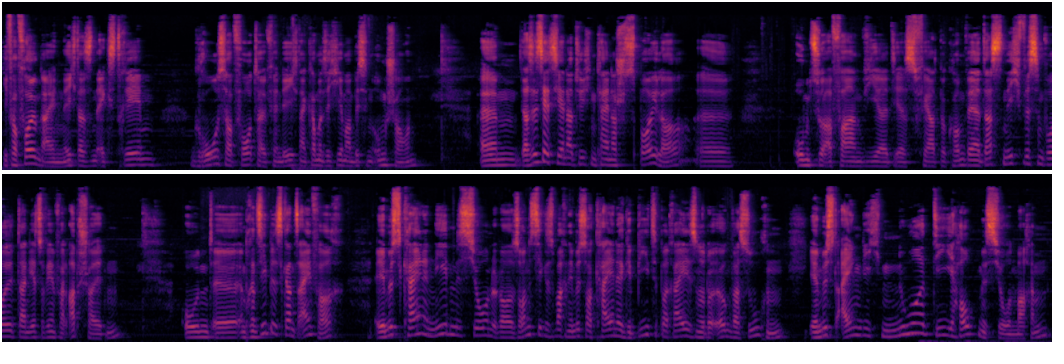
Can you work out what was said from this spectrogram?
die verfolgen einen nicht. Das ist ein extrem großer Vorteil, finde ich. Dann kann man sich hier mal ein bisschen umschauen. Ähm, das ist jetzt hier natürlich ein kleiner Spoiler, äh, um zu erfahren, wie ihr das Pferd bekommt. Wenn ihr das nicht wissen wollt, dann jetzt auf jeden Fall abschalten. Und äh, im Prinzip ist es ganz einfach. Ihr müsst keine Nebenmission oder sonstiges machen. Ihr müsst auch keine Gebiete bereisen oder irgendwas suchen. Ihr müsst eigentlich nur die Hauptmission machen.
